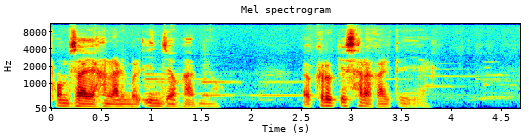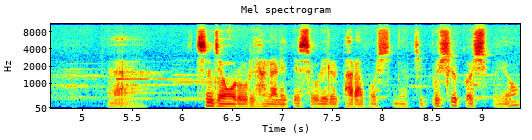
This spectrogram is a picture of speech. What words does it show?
범사의 하나님을 인정하며 그렇게 살아갈 때에 진정으로 우리 하나님께서 우리를 바라보시며 기쁘실 것이고요.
